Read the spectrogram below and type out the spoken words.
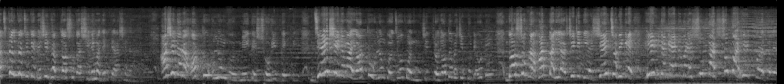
আজকালকার যুগে বেশিরভাগ দর্শক আর সিনেমা দেখতে আসে না। আসে তারা অর্ধ উলঙ্গ মেয়েদের শরীর দেখতে। যে সিনেমায় অর্ধ উলঙ্গ যৌবন চিত্র যত বেশি ফুটে ওঠে দর্শকরা হাততালি আর সিটি দিয়ে সেই ছবিকে হিট থেকে একেবারে সুপার সুপার হিট করে তোলে।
